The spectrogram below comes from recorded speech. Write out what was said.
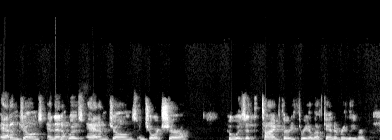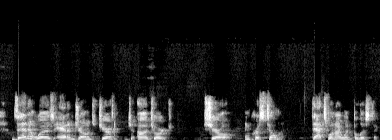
Adam Jones, and then it was Adam Jones and George Sherrill, who was at the time 33, a left handed reliever. Then it was Adam Jones, Jer- uh, George Sherrill, and Chris Tillman. That's when I went ballistic.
